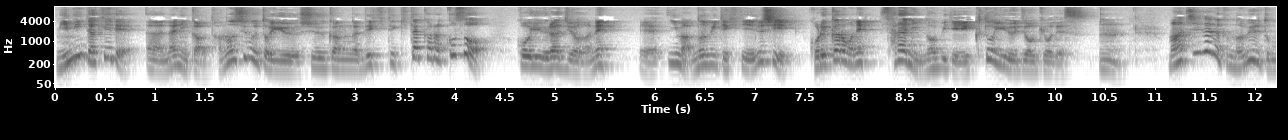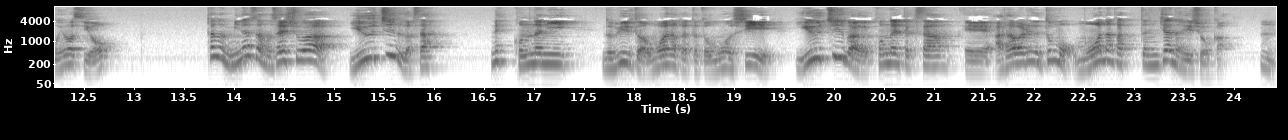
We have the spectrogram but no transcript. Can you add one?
耳だけであ何かを楽しむという習慣ができてきたからこそこういうラジオがね、えー今伸びてきているしこれからもねさらに伸びていくという状況です。うん。間違いなく伸びると思いますよ。多分皆さんも最初は YouTube がさ、ね、こんなに、伸びるとは思わなかったと思うし YouTuber がこんなにたくさん、えー、現れるとも思わなかったんじゃないでしょうか、うん、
